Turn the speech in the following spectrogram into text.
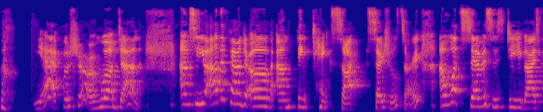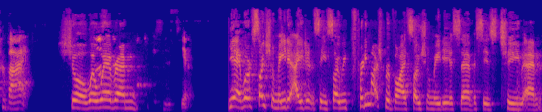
yeah, for sure, and well done. Um, so you are the founder of um, Think Tank Site Social. Sorry, um, what services do you guys provide? Sure. Well, we're um, yeah. Yeah, we're a social media agency, so we pretty much provide social media services to um,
